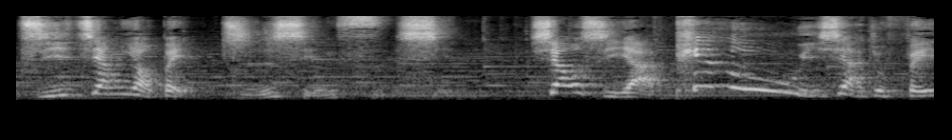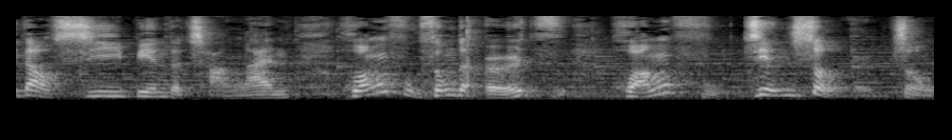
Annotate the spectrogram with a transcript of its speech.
即将要被执行死刑。消息呀、啊，噗一下就飞到西边的长安，皇甫嵩的儿子皇甫坚寿耳中。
